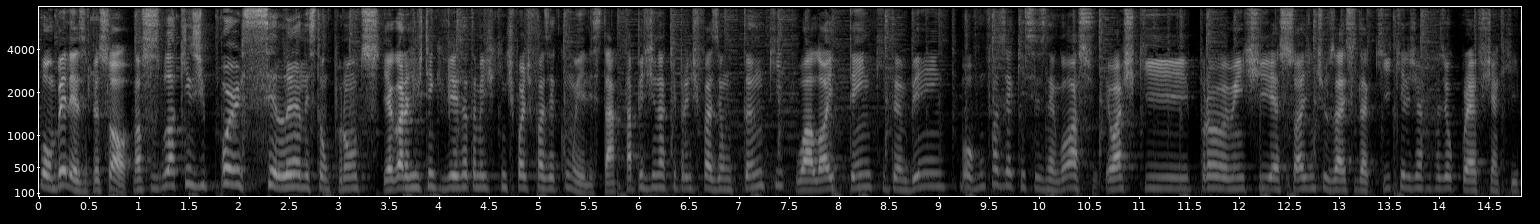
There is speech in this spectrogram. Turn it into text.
Bom, beleza, pessoal. Nossos bloquinhos de porcelana estão prontos. E agora a gente tem que ver exatamente o que a gente pode fazer com eles, tá? Tá pedindo aqui pra gente fazer um tanque, o Alloy Tank também. Bom, vamos fazer aqui esses negócios. Eu acho que provavelmente é só a gente usar isso daqui que ele já vai fazer o crafting aqui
